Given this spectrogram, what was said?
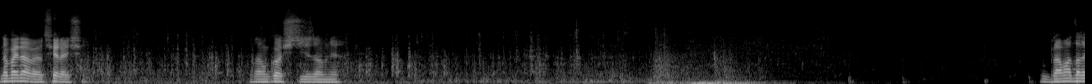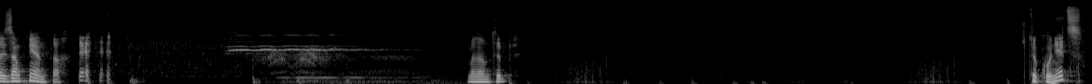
Dawaj, dawaj, otwieraj się. Tam idzie do mnie. Brama dalej zamknięta. Będą typy. Czy to koniec?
